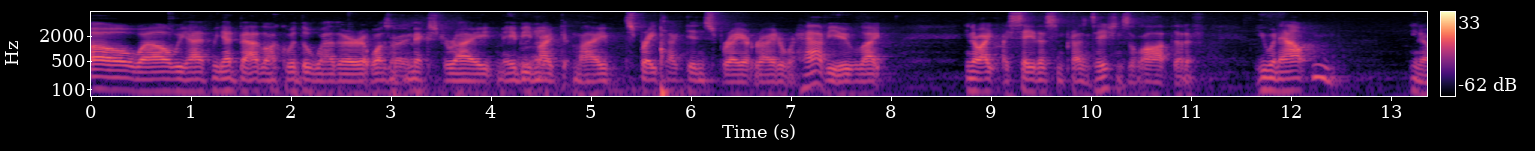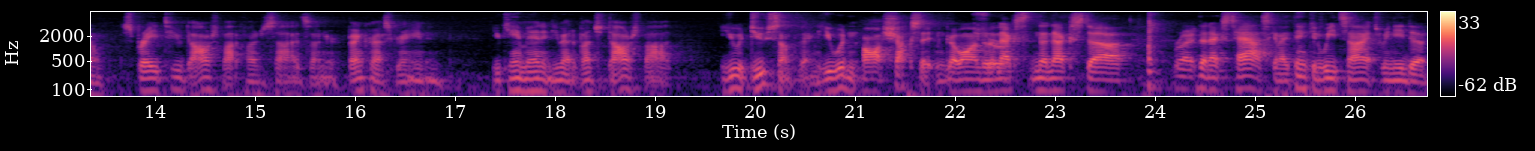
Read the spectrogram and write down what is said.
oh well, we had we had bad luck with the weather. It wasn't right. mixed right. Maybe my my spray tech didn't spray it right or what have you. Like, you know, I, I say this in presentations a lot that if you went out and you know sprayed two dollar spot fungicides on your bentgrass green and you came in and you had a bunch of dollar spot you would do something. You wouldn't all shucks it and go on sure. to the next the next uh, right. the next task. And I think in weed science we need to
